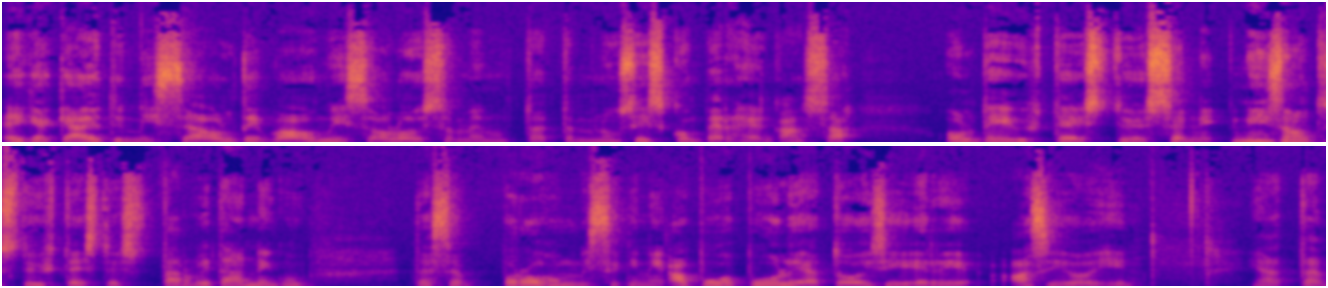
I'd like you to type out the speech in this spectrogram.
eikä käyty missään, oltiin vaan omissa oloissamme, mutta että minun siskon perheen kanssa oltiin yhteistyössä, niin, niin sanotusti yhteistyössä. Tarvitaan niin kuin tässä porohommissakin niin apua puolia toisiin eri asioihin. Ja että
